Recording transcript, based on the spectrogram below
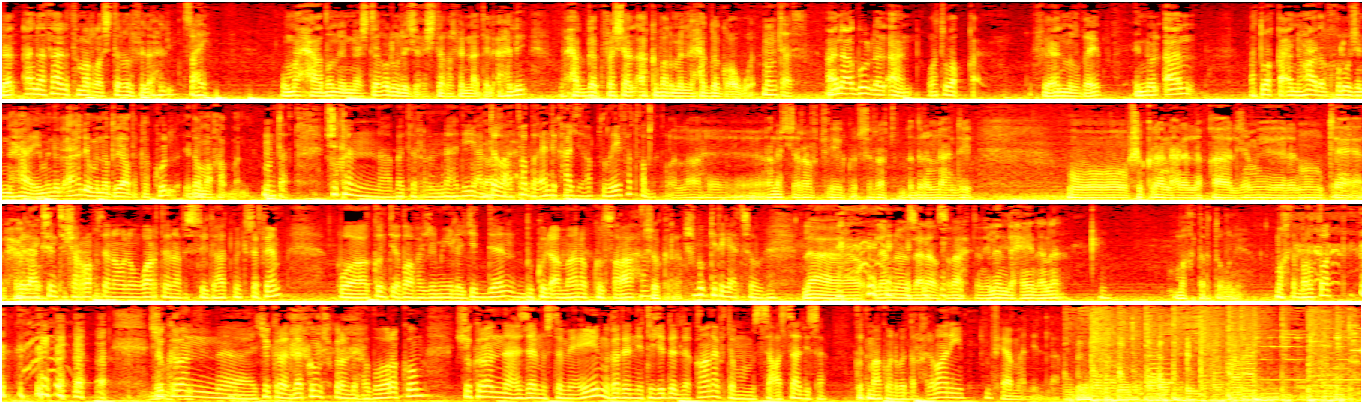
قال أنا ثالث مرة أشتغل في الأهلي. صحيح. وما حاظن إني أشتغل ورجع أشتغل في النادي الأهلي وحقق فشل أكبر من اللي حققه أول. ممتاز. أنا أقول الان وأتوقع في علم الغيب إنه الآن أتوقع إنه هذا الخروج النهائي من الأهلي ومن الرياضه ككل إذا ما خاب ظني ممتاز. شكرا بدر النهدي. عبد الله تفضل. عندك حاجة تحب تضيفها تفضل. والله أنا تشرفت فيك وتشرفت بدر النهدي. وشكرا على اللقاء الجميل الممتع الحلو. بالعكس أنت شرفتنا ونورتنا في استديوهات Mix FM. وكنت إضافة جميلة جدا بكل أمانة بكل صراحة. شكرا. إيش بك كده قاعد تسوي؟ لا لأنه زعلان صراحة. لين دحين أنا ما اخترت أغنية. مخت برضك. شكرا شكرا لكم شكرا لحضوركم. شكرا أعزائي المستمعين غدا يتجدد لقانا في تمام الساعة السادسة. كنت معكم أنا بدر حلواني في أمان الله.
